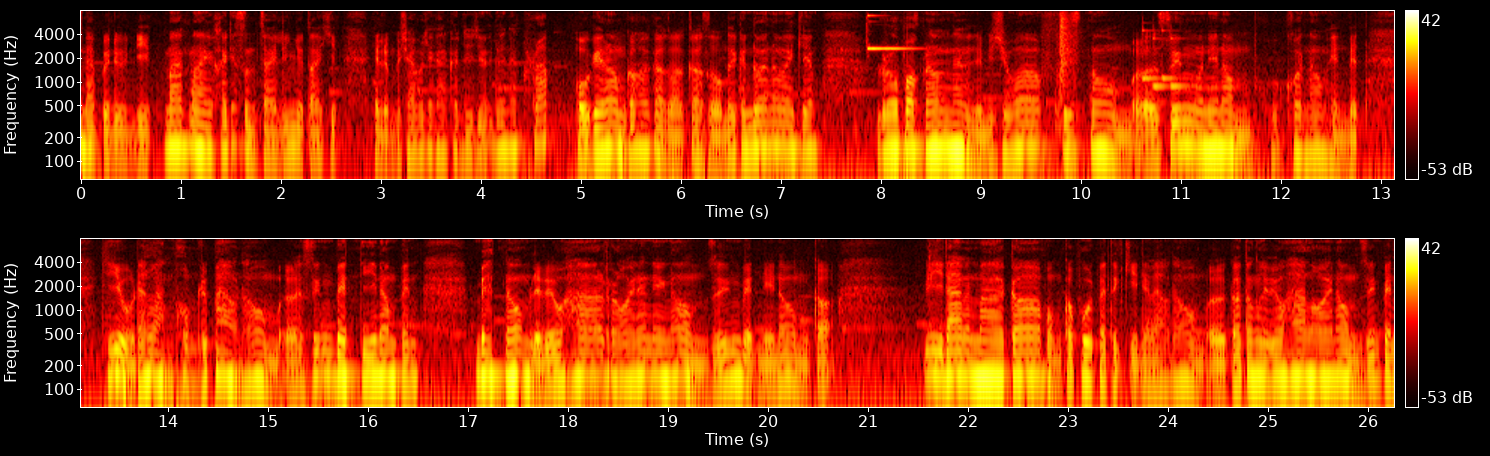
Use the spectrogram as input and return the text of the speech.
แมปอื่นๆอีกมากมาย ใครที่สนใจลิงก์อยู่ใต้คลิป อย่าลืมไปใช้บริการกันเยอะๆด้วยนะครับ โอเคนะผมก็ขอกล่าวสวัสดีสวัสดกันด้วยนะในเกมโรบอกน้ำนะจะมีชื่อว่าฟิสโนมเออซึ่งวันนี้น้ำทุกคนน้ำเห็นเบ็ด ที่อยู่ด้านหลังผมหรือเปล่าน้ำเออซึ่งเบ็ดนี้น้ำเป็นเบ็ดน้ำเลเวล500นั่นเองน้ำซึ่งเบ็ดนี้น้ำก็วิธีได้มันมาก็ผมก็พูดไปตะกี้นี่แล้วน้ำเออก็ต้องเลเวล500น้ำซึ่งเป็น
